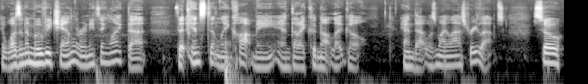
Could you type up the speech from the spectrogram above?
It wasn't a movie channel or anything like that. That instantly caught me and that I could not let go. And that was my last relapse. So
